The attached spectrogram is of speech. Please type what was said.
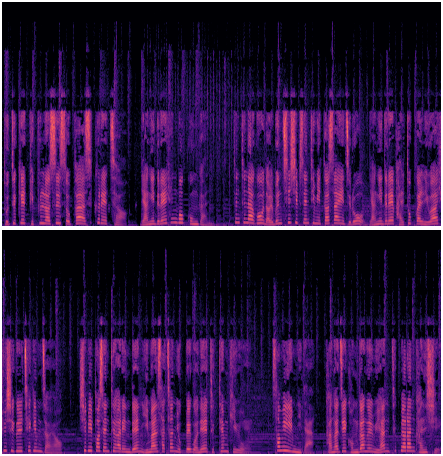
도트캣 빅플러스 소파 스크래처 양이들의 행복 공간 튼튼하고 넓은 70cm 사이즈로 양이들의 발톱 관리와 휴식을 책임져요. 12% 할인된 24,600원의 득템 기회. 3위입니다. 강아지 건강을 위한 특별한 간식.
